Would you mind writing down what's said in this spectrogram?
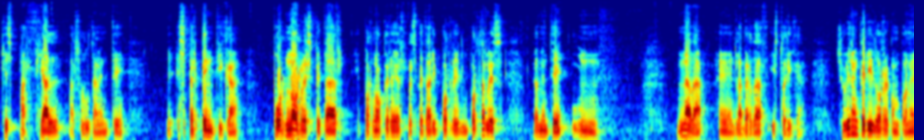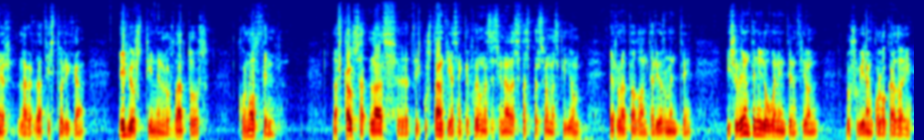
que es parcial, absolutamente eh, esperpéntica, por no respetar, por no querer respetar y por importarles realmente nada en la verdad histórica. Si hubieran querido recomponer la verdad histórica, ellos tienen los datos, conocen las, causas, las eh, circunstancias en que fueron asesinadas estas personas que yo he relatado anteriormente, y si hubieran tenido buena intención, los hubieran colocado ahí.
